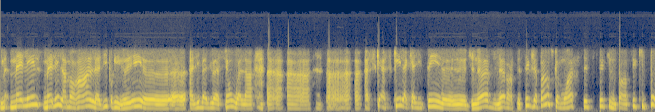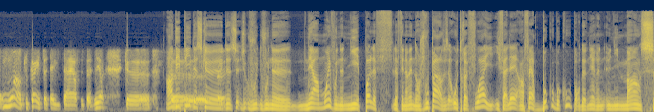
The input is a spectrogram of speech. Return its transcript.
mêler, mêler la morale, la vie privée euh, à l'évaluation ou à la à, à, à, à ce qu'est la qualité euh, d'une œuvre, d'une œuvre artistique, je pense que moi, c'est une pensée qui, pour moi, en tout cas, est totalitaire. C'est-à-dire que en dépit de ce que euh, vous, vous ne néanmoins vous ne niez pas le, le, phénomène dont je vous parle. Autrefois, il, fallait en faire beaucoup beaucoup pour devenir une, une immense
